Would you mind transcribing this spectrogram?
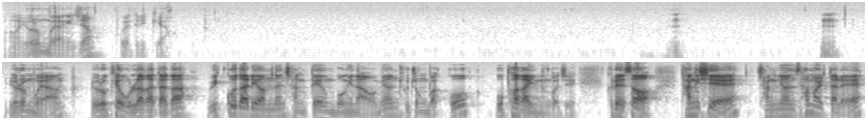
어, 요런 모양이죠. 보여 드릴게요. 음. 음. 요런 모양. 요렇게 올라가다가 윗고다리 없는 장대 음봉이 나오면 조정받고 우파가 있는 거지. 그래서 당시에 작년 3월 달에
